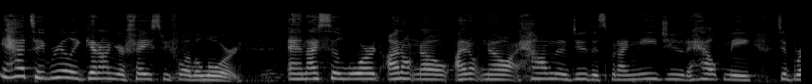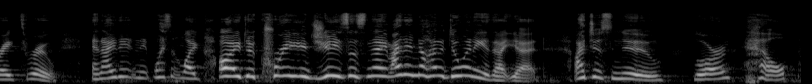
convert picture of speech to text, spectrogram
You had to really get on your face before the Lord. And I said, Lord, I don't know, I don't know how I'm going to do this, but I need you to help me to break through. And I didn't, it wasn't like, I decree in Jesus' name. I didn't know how to do any of that yet. I just knew, Lord, help.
